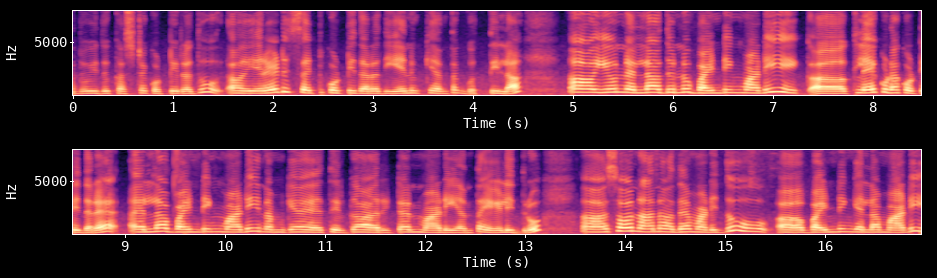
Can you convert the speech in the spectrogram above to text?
ಅದು ಇದಕ್ಕಷ್ಟೇ ಕೊಟ್ಟಿರೋದು. ಎರಡು ಸೆಟ್ ಕೊಟ್ಟಿದ್ದಾರೆ ಅದು ಏನಕ್ಕೆ ಅಂತ ಗೊತ್ತಿಲ್ಲ. ಇವನ್ನೆಲ್ಲದನ್ನು ಬೈಂಡಿಂಗ್ ಮಾಡಿ ಕ್ಲೇ ಕೂಡ ಕೊಟ್ಟಿದ್ದಾರೆ. ಎಲ್ಲ ಬೈಂಡಿಂಗ್ ಮಾಡಿ ನಮಗೆ ತಿರ್ಗಾ ರಿಟರ್ನ್ ಮಾಡಿ ಅಂತ ಹೇಳಿದರು. ಸೊ ನಾನು ಅದೇ ಮಾಡಿದ್ದು ಬೈಂಡಿಂಗ್ ಎಲ್ಲ ಮಾಡಿ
